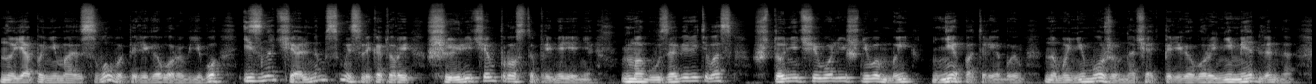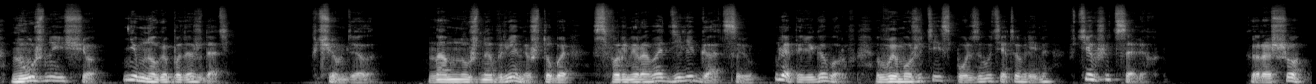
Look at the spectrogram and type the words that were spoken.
но я понимаю слово «переговоры» в его изначальном смысле, который шире, чем просто примирение. Могу заверить вас, что ничего лишнего мы не потребуем, но мы не можем начать переговоры немедленно. Нужно еще немного подождать. В чем дело? Нам нужно время, чтобы сформировать делегацию для переговоров. Вы можете использовать это время в тех же целях. Хорошо,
